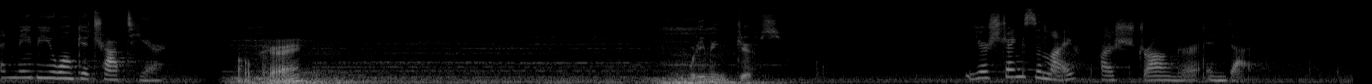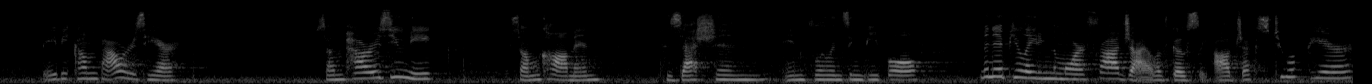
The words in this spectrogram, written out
and maybe you won't get trapped here. Okay. What do you mean, gifts? Your strengths in life are stronger in death. They become powers here. Some powers unique, some common. Possession, influencing people, manipulating the more fragile of ghostly objects to appear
